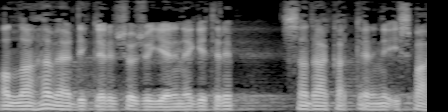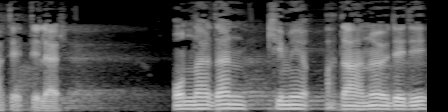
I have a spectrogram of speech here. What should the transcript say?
Allah'a verdikleri sözü yerine getirip sadakatlerini ispat ettiler. Onlardan kimi adağını ödedi,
